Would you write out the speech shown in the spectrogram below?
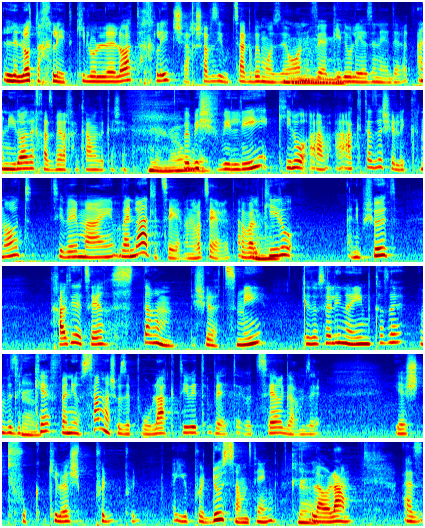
ללא תכלית. כאילו, ללא התכלית שעכשיו זה יוצג במוזיאון Mm. ויגידו לי איזה נהדרת. אני לא יודעת איך להסביר לך כמה זה קשה. ובשבילי, כאילו, האקט הזה של לקנות צבעי מים, ואני לא יודעת לצייר, אני לא ציירת, אבל Mhm. כאילו, אני פשוט התחלתי לצייר סתם בשביל עצמי, כי זה עושה לי נעים כזה, וזה כן. כיף, ואני עושה משהו, זו פעולה אקטיבית, ואתה יוצר גם, זה, יש תפוק, כאילו יש, pr, pr, you produce something כן. לעולם. אז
